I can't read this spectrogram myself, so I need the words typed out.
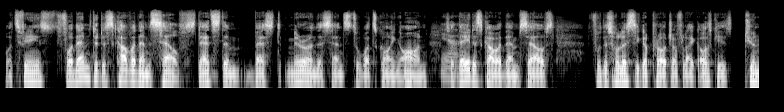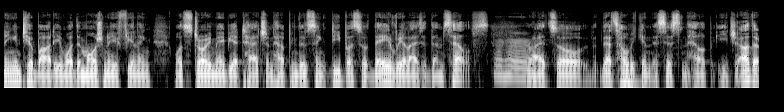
what's feeling, for them to discover themselves. That's the best mirror in the sense to what's going on. So they discover themselves for this holistic approach of like, okay, tuning into your body and what emotion are you feeling, what story may be attached and helping them sink deeper so they realize it themselves. Mm-hmm. Right. So that's how we can assist and help each other.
